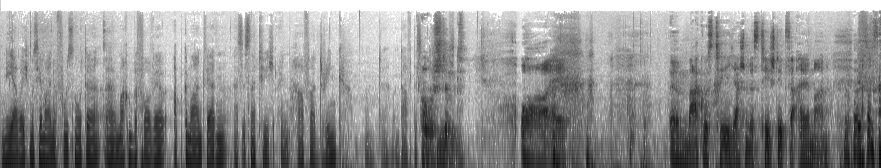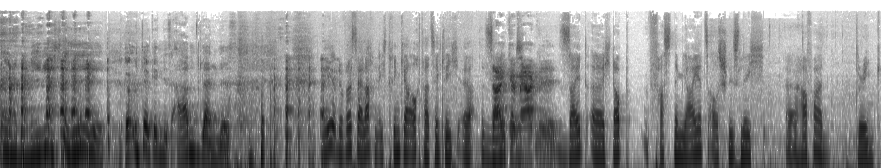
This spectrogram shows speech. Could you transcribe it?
Nee, aber ich muss hier mal eine Fußnote äh, machen, bevor wir abgemahnt werden. Es ist natürlich ein Haferdrink und äh, man darf das Oh, nicht stimmt. riechen. Oh, ey. Äh, Markus T. Jaschen, das T steht für Allmann. Das ist keine Milch, der Untergang des Abendlandes. Nee, du wirst ja lachen. Ich trinke ja auch tatsächlich äh, seit, Danke, Merkel. seit äh, ich glaube, fast einem Jahr jetzt ausschließlich äh, Haferdrink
